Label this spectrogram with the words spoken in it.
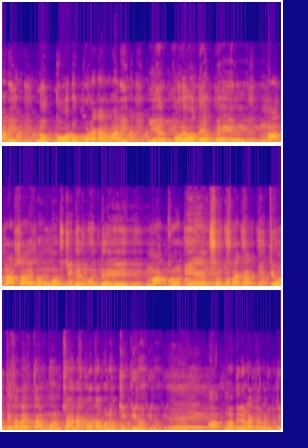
মালিক, লক্ষ লক্ষ টাকার মালিক। এর পরেও দেখবেন মাদ্রাসা এবং মসজিদের মধ্যে মাত্র একশত টাকা দিতেও দেখা যায় তার মন চায় না। কথা বলেন ঠিক কিনা? আপনাদের এলাকার মধ্যে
